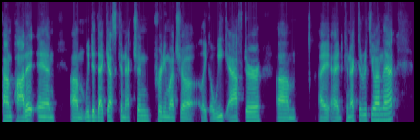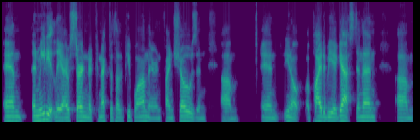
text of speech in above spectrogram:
found Podit and um, we did that guest connection pretty much uh, like a week after um, I, I had connected with you on that. And immediately I was starting to connect with other people on there and find shows and um, and you know apply to be a guest. And then um,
